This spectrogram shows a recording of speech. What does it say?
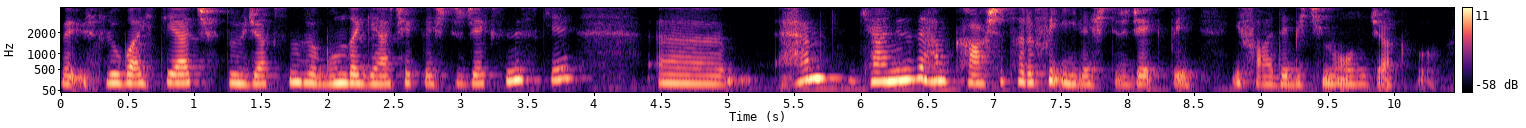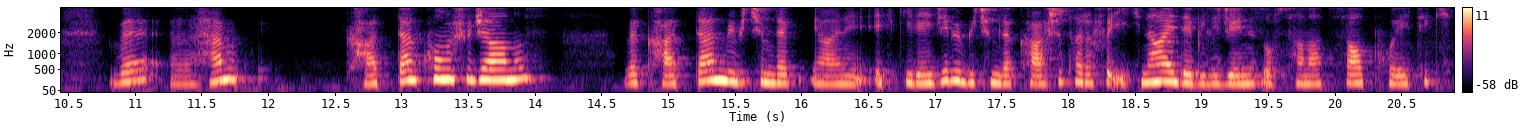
ve üsluba ihtiyaç duyacaksınız ve bunu da gerçekleştireceksiniz ki hem kendinizi hem karşı tarafı iyileştirecek bir ifade biçimi olacak bu. Ve hem kalpten konuşacağınız ve kalpten bir biçimde yani etkileyici bir biçimde karşı tarafı ikna edebileceğiniz o sanatsal, poetik,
